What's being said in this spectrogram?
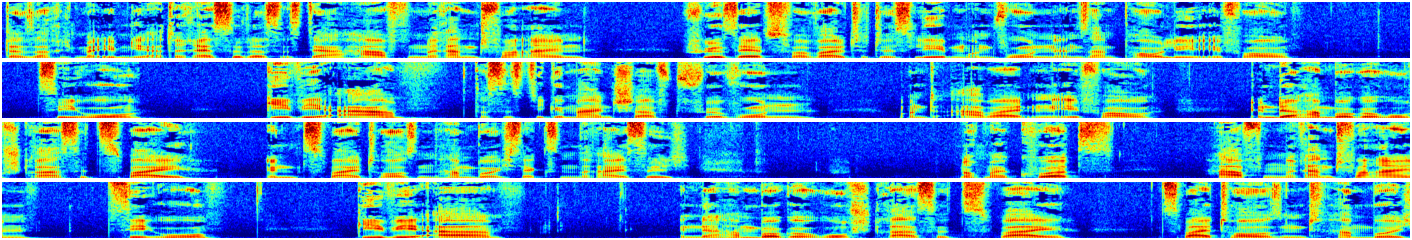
Da sage ich mal eben die Adresse. Das ist der Hafenrandverein für selbstverwaltetes Leben und Wohnen in St. Pauli e.V. CO GWA. Das ist die Gemeinschaft für Wohnen und Arbeiten e.V. in der Hamburger Hochstraße 2 in 2000 Hamburg 36. Nochmal kurz. Hafenrandverein CO GWA in der Hamburger Hochstraße 2, 2000 Hamburg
